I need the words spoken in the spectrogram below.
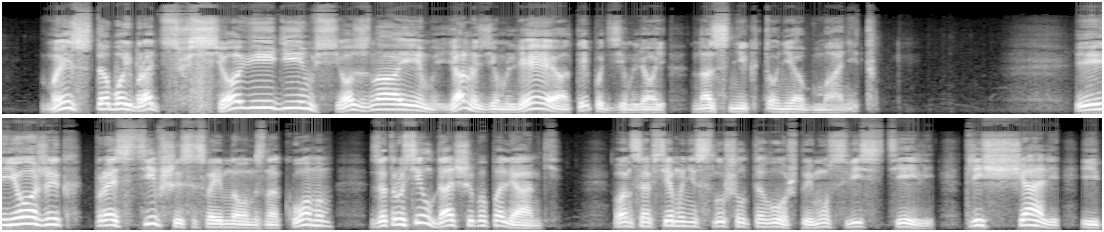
— Мы с тобой, брать, все видим, все знаем. Я на земле, а ты под землей. Нас никто не обманет. И ежик, простивший со своим новым знакомым, затрусил дальше по полянке. Он совсем и не слушал того, что ему свистели, трещали и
